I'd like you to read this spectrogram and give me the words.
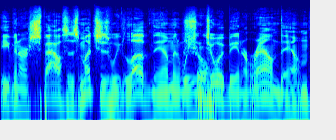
even our spouse as much as we love them and we Sure. enjoy being around them.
